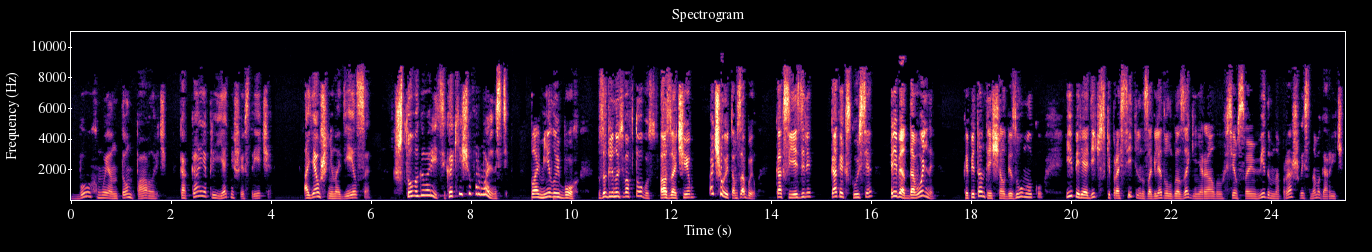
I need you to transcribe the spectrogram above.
Бог мой, Антон Павлович, какая приятнейшая встреча! А я уж не надеялся. Что вы говорите? Какие еще формальности? Помилуй бог, заглянуть в автобус? А зачем? А чего я там забыл? Как съездили? Как экскурсия? Ребят довольны? Капитан трещал без умолку и периодически просительно заглядывал в глаза генералу, всем своим видом напрашиваясь на Магарыч.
